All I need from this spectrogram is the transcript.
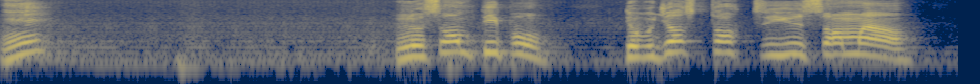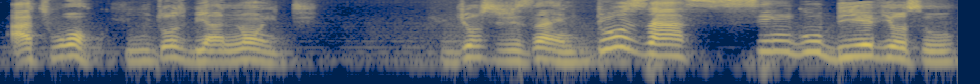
Yeah? You know, some people, they will just talk to you somehow at work. You will just be annoyed. You just resign. Those are single behaviors. So, oh.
